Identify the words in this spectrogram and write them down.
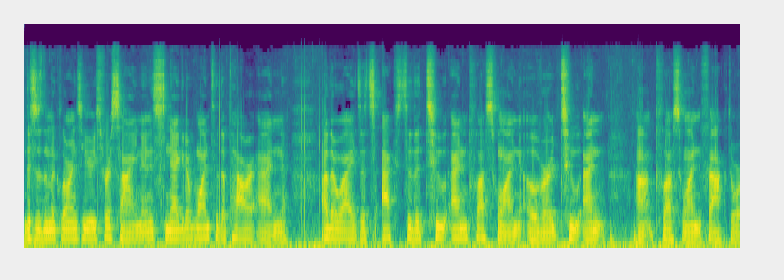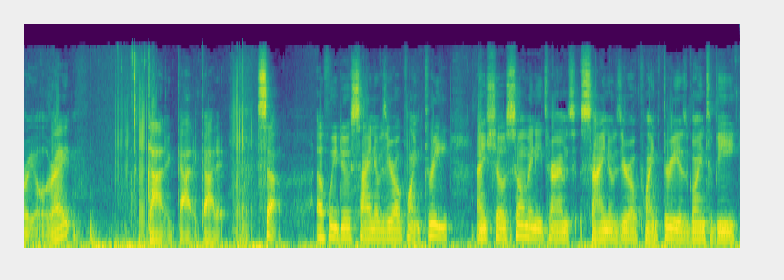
This is the Maclaurin series for sine, and it's negative 1 to the power n. Otherwise, it's x to the 2n plus 1 over 2n uh, plus 1 factorial, right? Got it, got it, got it. So, if we do sine of 0.3 and show so many terms, sine of 0.3 is going to be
